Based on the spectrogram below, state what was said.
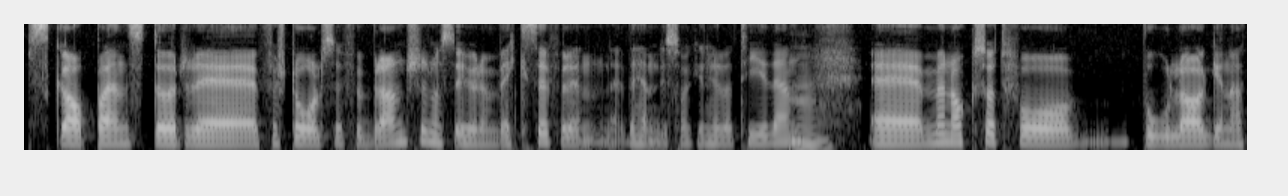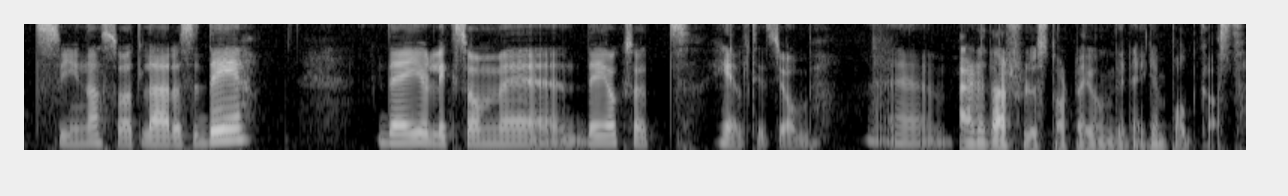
skapa en större förståelse för branschen och se hur den växer, för den, det händer saker hela tiden. Mm. Eh, men också att få bolagen att synas och att lära sig det. Det är ju liksom, eh, det är också ett heltidsjobb. Eh, Är det därför du startade igång din egen podcast?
